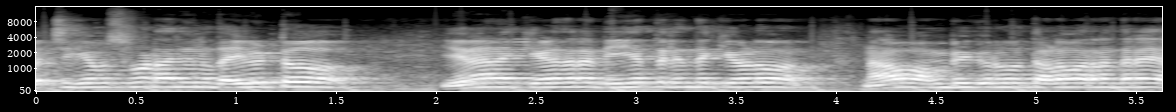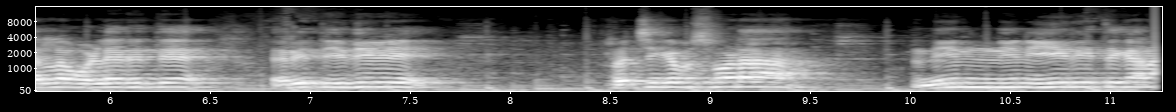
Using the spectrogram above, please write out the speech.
ರುಚಿಗೆ ಎಬ್ಸ್ಬೇಡ ನೀನು, ದಯವಿಟ್ಟು. ಏನಾರ ಕೇಳಿದ್ರೆ ನಿಯತ್ತಲಿಂದ ಕೇಳು. ನಾವು ಅಂಬಿಗರು, ತಳವಾರ ಅಂದರೆ ಎಲ್ಲ ಒಳ್ಳೆ ರೀತಿ ರೀತಿ ಇದ್ದೀವಿ ರುಚಿಗೆ ಎಬ್ಸ್ಬೇಡ. ನೀನು ನೀನು ಈ ರೀತಿಗಾನ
